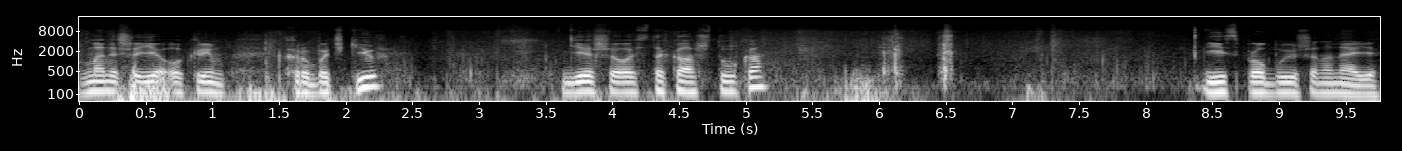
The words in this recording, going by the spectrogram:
В мене ще є, окрім хробачків, є ще ось така штука. І спробую ще на неї.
